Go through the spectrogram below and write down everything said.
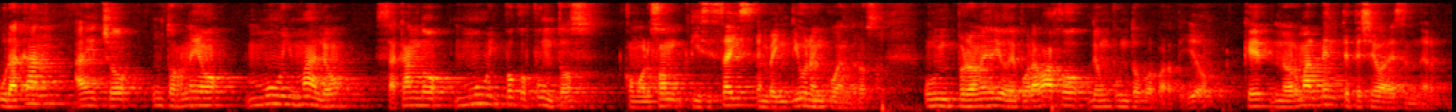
Huracán ha hecho un torneo muy malo, sacando muy pocos puntos, como lo son 16 en 21 encuentros un promedio de por abajo de un punto por partido, que normalmente te lleva a descender.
